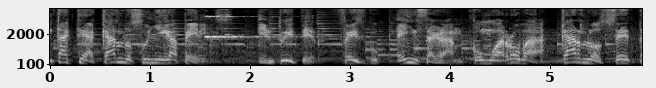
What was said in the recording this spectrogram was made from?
Contacte a Carlos Zúñiga Pérez en Twitter, Facebook e Instagram como arroba carloszup.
